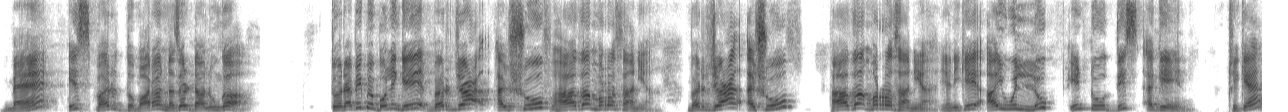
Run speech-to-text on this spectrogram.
मैं इस पर दोबारा नज़र डालूँगा। तो रबिक में बोलेंगे बरजा अशूफ हाजा मर्रसानिया बरजा अशूफ हाजा मर्रसानिया यानी कि I will look into this again ठीक है?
